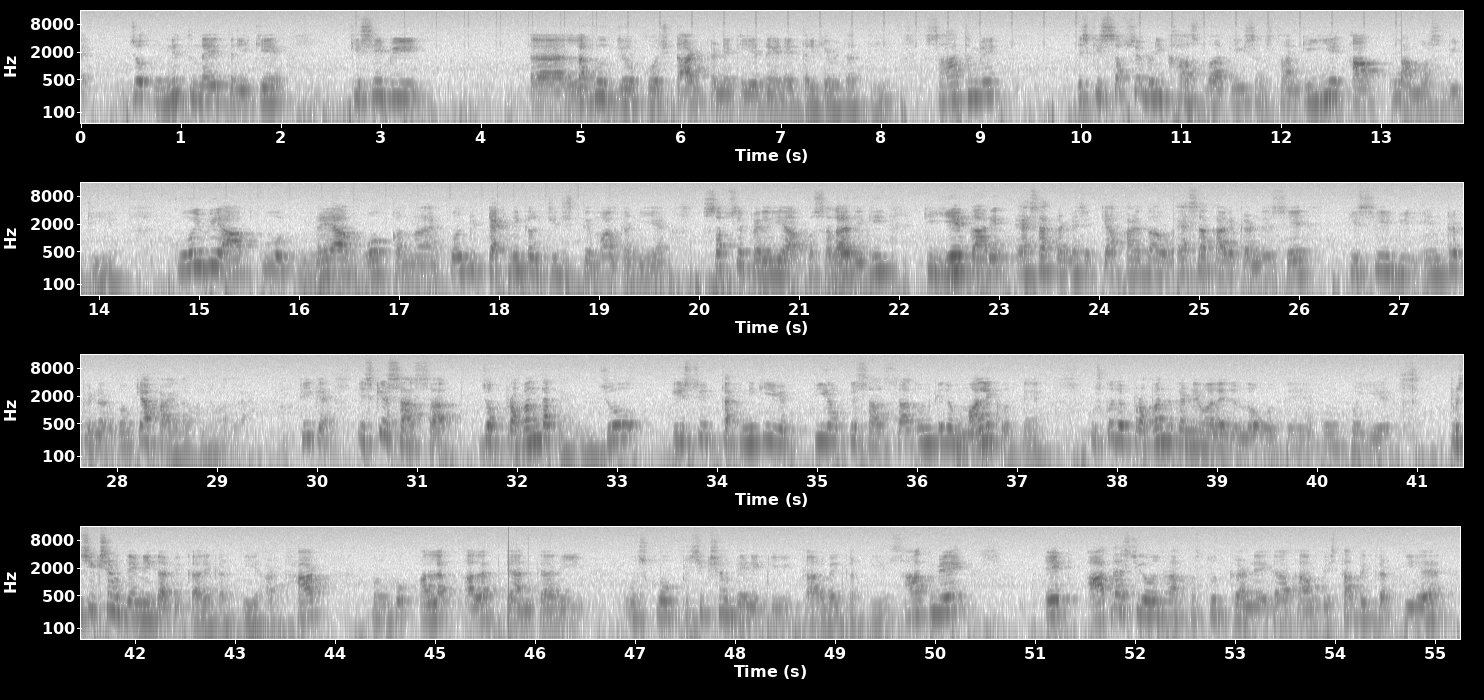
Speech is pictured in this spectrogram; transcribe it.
जो नित नए तरीके किसी भी लघु उद्योग को स्टार्ट करने के लिए नए नए तरीके बताती है। साथ में इसकी सबसे बड़ी खास बात ये संस्थान की, ये आपको कॉमर्स भी दी है। कोई भी आपको नया वर्क करना है, कोई भी टेक्निकल चीज़ इस्तेमाल करनी है, सबसे पहले ये आपको सलाह देगी कि ये कार्य ऐसा करने से क्या फ़ायदा होगा, ऐसा कार्य करने से किसी भी इंटरप्रेन्योर को क्या फ़ायदा होने वाला ठीक है? इसके साथ साथ जो प्रबंधक जो इस तकनीकी व्यक्तियों के साथ साथ उनके जो मालिक होते हैं, उसको जो प्रबंध करने वाले जो लोग होते हैं, उनको ये प्रशिक्षण देने का भी कार्य करती है। अर्थात उनको अलग अलग जानकारी, उसको प्रशिक्षण देने की कार्रवाई करती है। साथ में एक आदर्श योजना प्रस्तुत करने का काम भी स्थापित करती है।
